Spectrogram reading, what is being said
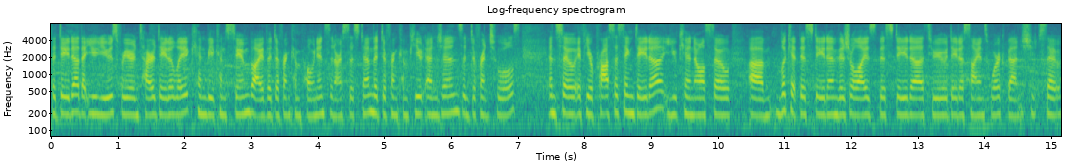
the data that you use for your entire data lake can be consumed by the different components in our system, the different compute engines and different tools. And so if you're processing data, you can also um, look at this data and visualize this data through Data Science Workbench. So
